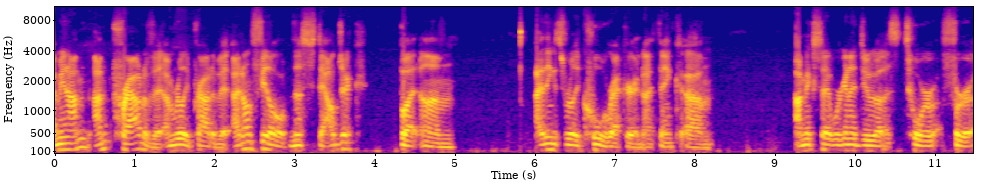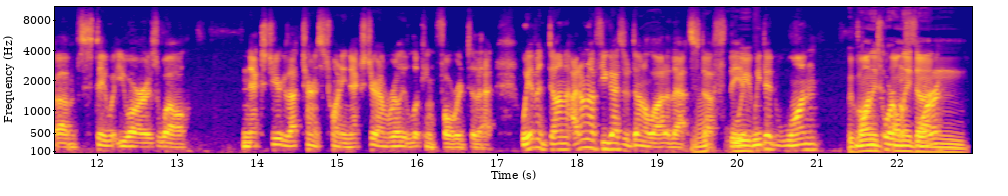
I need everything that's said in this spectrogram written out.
I mean I'm I'm proud of it. I'm really proud of it. I don't feel nostalgic, but um I think it's a really cool record. I think um I'm excited we're going to do a tour for um Stay What You Are as well next year because that turns 20 next year. I'm really looking forward to that. We haven't done. I don't know if you guys have done a lot of that stuff. The, we did one. We've one only tour only before. done.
